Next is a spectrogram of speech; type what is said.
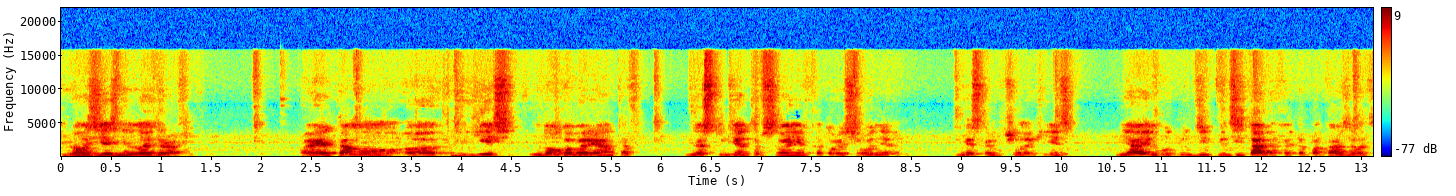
Но здесь дневной график. Поэтому э, есть много вариантов для студентов своих, которые сегодня несколько человек есть. Я им буду в деталях это показывать.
